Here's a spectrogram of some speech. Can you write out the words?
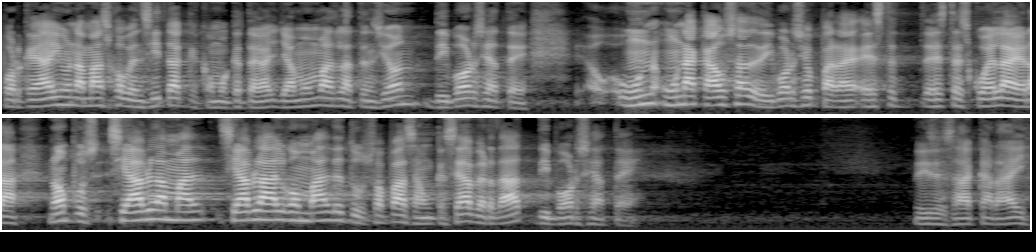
porque hay una más jovencita que como que te llamó más la atención, divórciate. Una causa de divorcio para este, esta escuela era, no, pues si habla, mal, si habla algo mal de tus papás, aunque sea verdad, divórciate. Dices, ah, caray.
